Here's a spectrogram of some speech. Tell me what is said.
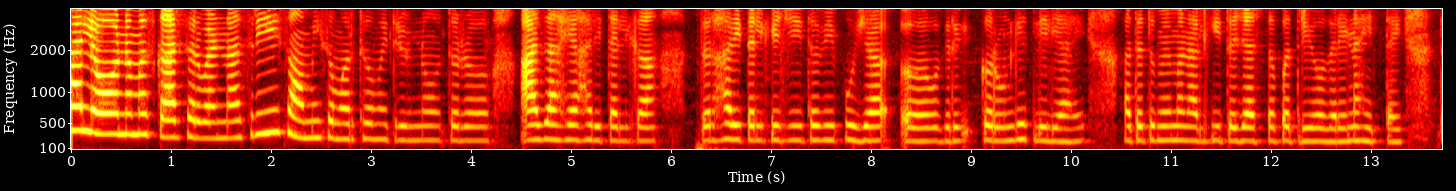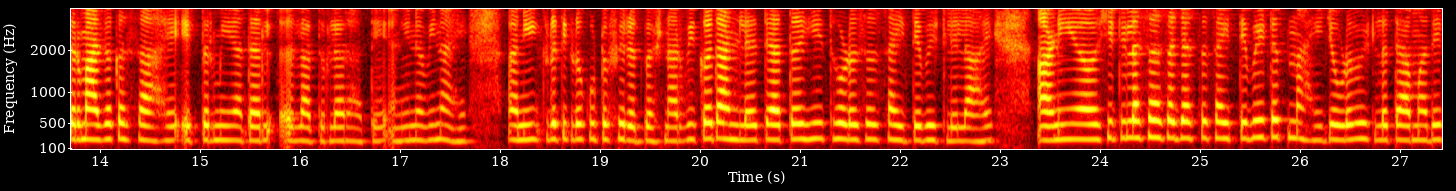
हॅलो नमस्कार सर्वांना. श्री स्वामी समर्थ मैत्रिणींनो तर आज आहे हरितालिका तर हरितालिकेची इथं मी पूजा वगैरे करून घेतलेली आहे. आता तुम्ही म्हणाल की इथं जास्त पत्री वगैरे नाहीत ताई. तर माझं कसं आहे एकतर मी आता लातूरला राहते आणि नवीन आहे आणि इकडं तिकडं कुठं फिरत बसणार विकत आणलं आहे त्यातही थोडंसं साहित्य भेटलेलं आहे. आणि शिटीला सहसा जास्त साहित्य भेटत नाही जेवढं भेटलं त्यामध्ये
